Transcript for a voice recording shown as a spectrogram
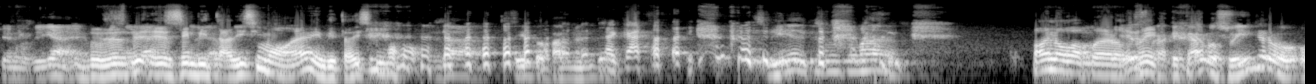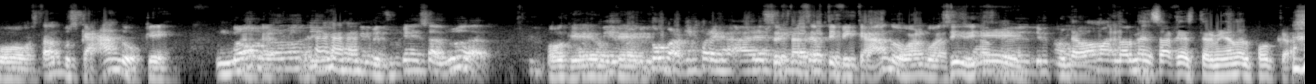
que nos diga, ¿eh? Pues es, es invitadísimo, ¿eh? Invitadísimo. O Sí, totalmente. La cara. sí, es un tema... Hoy no voy a poder ¿Quieres practicar los swinger o, o estás buscando o qué? No, no, no, digo que me surgen esas dudas. Ok, ok. compartir Se está certificando o algo así. ¿sí? Sí, te va a mandar mensajes terminando el podcast.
